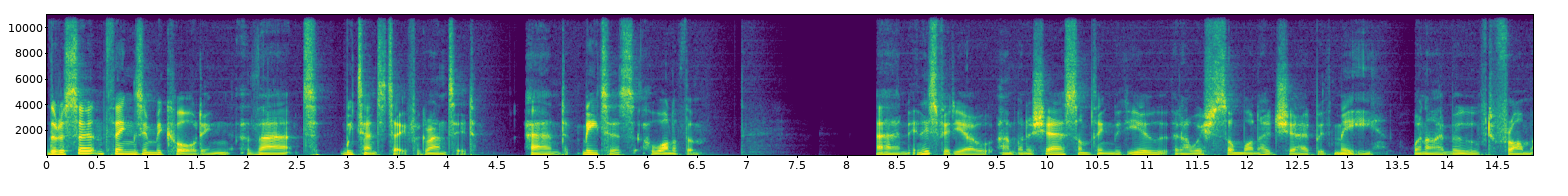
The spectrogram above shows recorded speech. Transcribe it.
There are certain things in recording that we tend to take for granted and meters are one of them and in this video I'm going to share something with you that I wish someone had shared with me when I moved from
